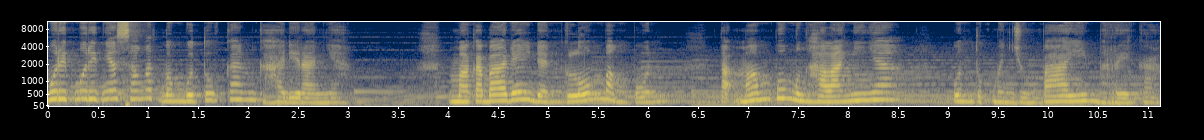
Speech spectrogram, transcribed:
Murid-muridnya sangat membutuhkan kehadirannya. Maka badai dan gelombang pun tak mampu menghalanginya untuk menjumpai mereka.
